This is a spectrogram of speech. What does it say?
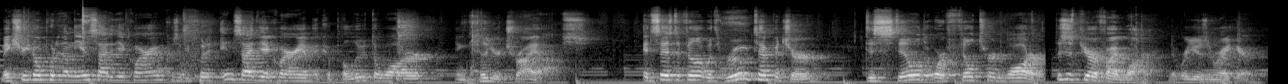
Make sure you don't put it on the inside of the aquarium, because if you put it inside the aquarium, it could pollute the water and kill your triops. It says to fill it with room temperature, distilled or filtered water. This is purified water that we're using right here.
